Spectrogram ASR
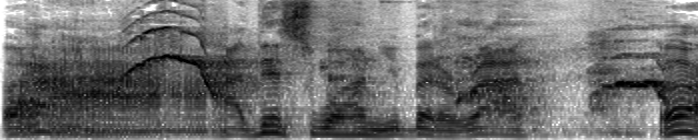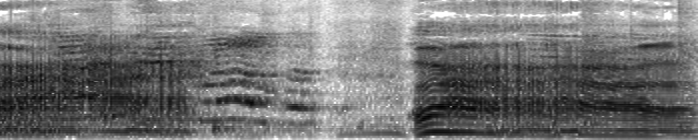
Ah, this one. You better run. Ah, ah.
